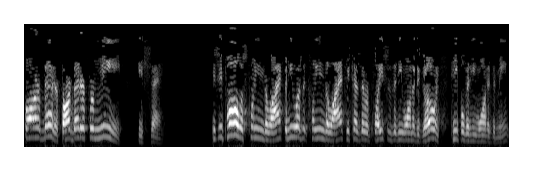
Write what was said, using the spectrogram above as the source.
far better, far better for me, he's saying. You see, Paul was clinging to life, but he wasn't clinging to life because there were places that he wanted to go and people that he wanted to meet.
